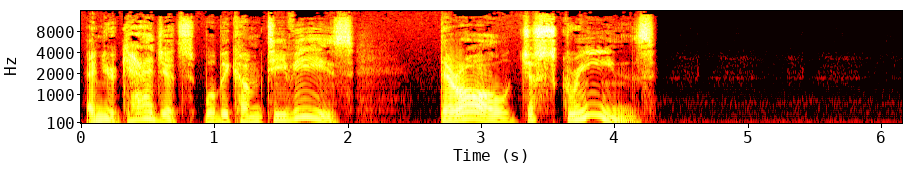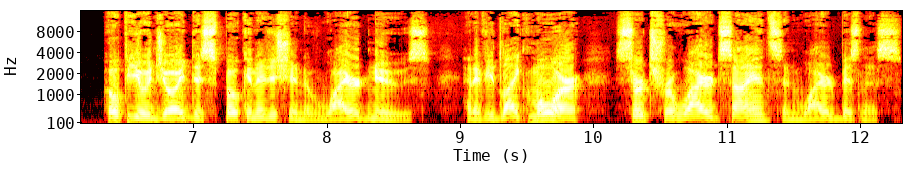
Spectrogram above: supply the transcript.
and your gadgets will become TVs. They're all just screens. Hope you enjoyed this spoken edition of Wired News. And if you'd like more, search for Wired Science and Wired Business.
